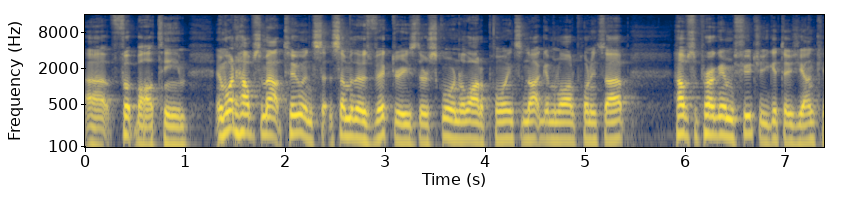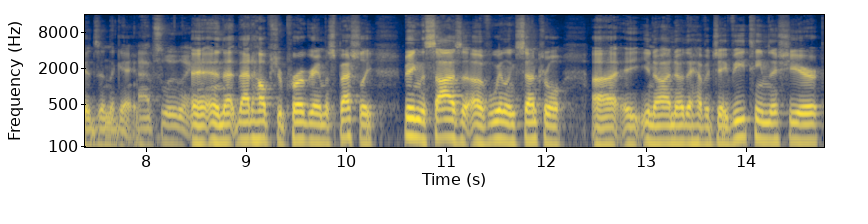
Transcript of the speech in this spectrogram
uh, football team. And what helps them out too in some of those victories, they're scoring a lot of points and not giving a lot of points up. Helps the program in the future. You get those young kids in the game. Absolutely. and and that, that helps your program, especially being the size of Wheeling Central. Uh, you know, I know they have a JV team this year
